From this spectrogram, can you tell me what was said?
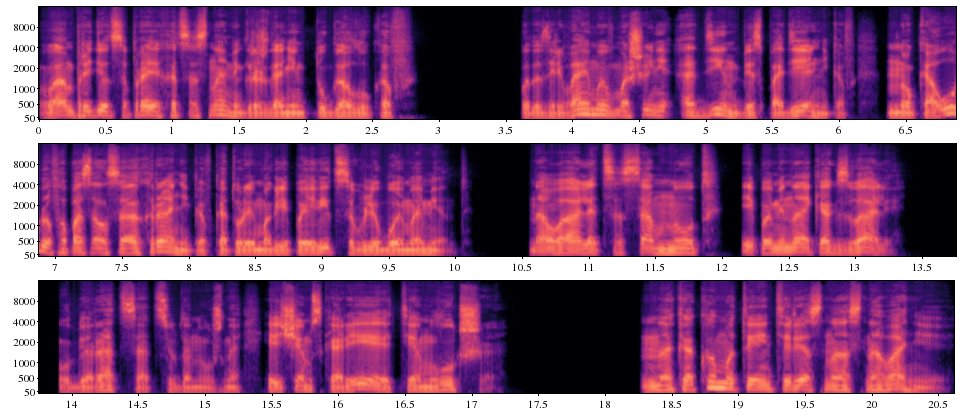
«Вам придется проехаться с нами, гражданин Туголуков», Подозреваемый в машине один, без подельников, но Кауров опасался охранников, которые могли появиться в любой момент. Навалятся, сомнут и поминай, как звали. Убираться отсюда нужно, и чем скорее, тем лучше. На каком это, интересно, основании?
